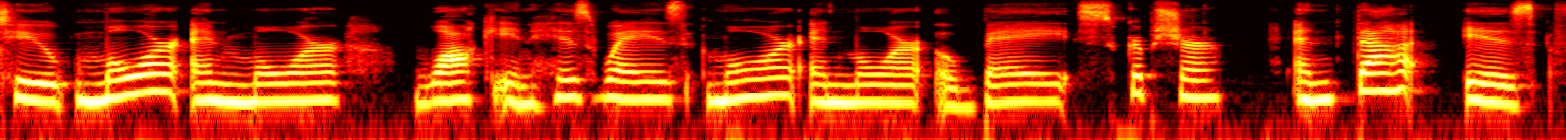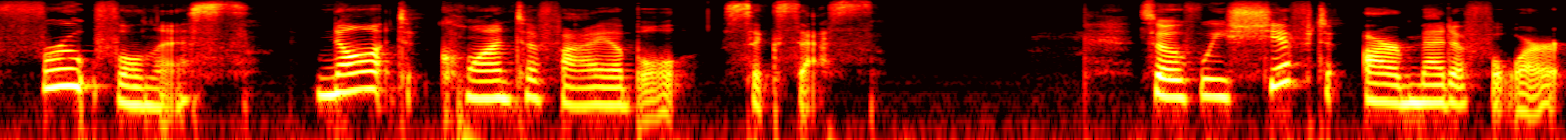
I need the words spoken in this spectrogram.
to more and more walk in His ways, more and more obey Scripture. And that is fruitfulness, not quantifiable success. So if we shift our metaphor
